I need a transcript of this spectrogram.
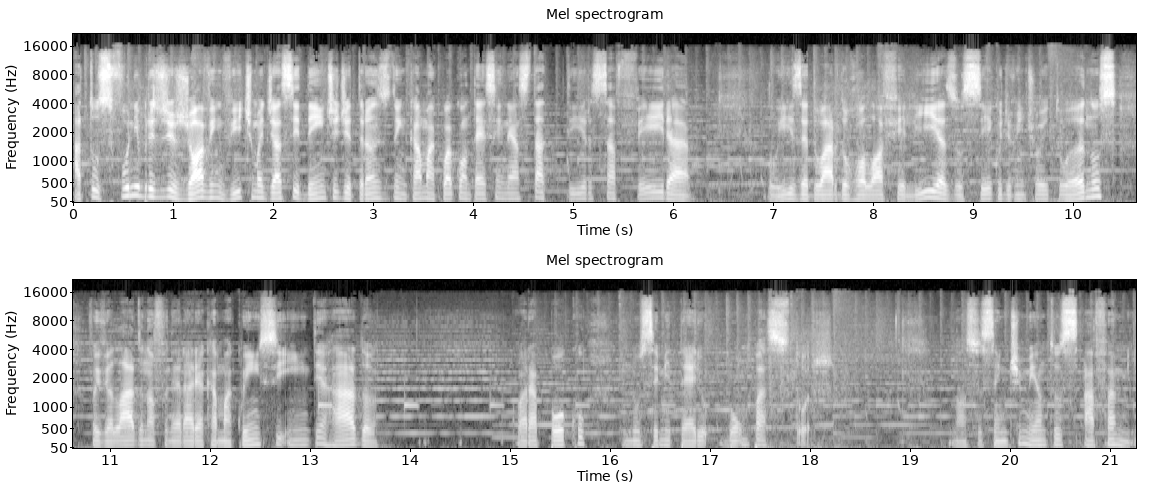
Atos fúnebres de jovem vítima de acidente de trânsito em Camacuã acontecem nesta terça-feira. Luiz Eduardo Roloff Elias, o seco de 28 anos, foi velado na funerária camaquense e enterrado agora há pouco no cemitério Bom Pastor. Nossos sentimentos à família.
